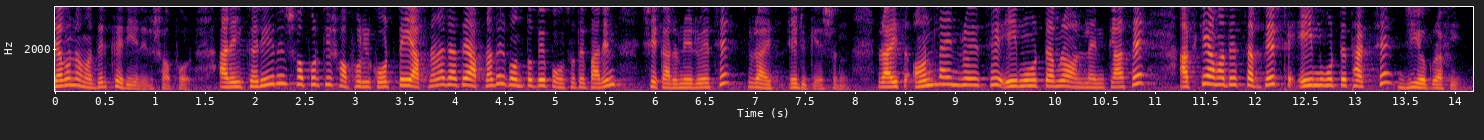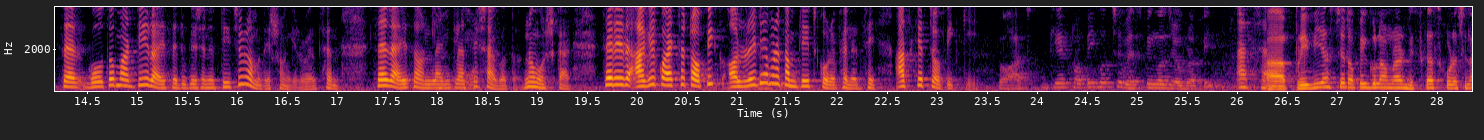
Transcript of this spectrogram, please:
যেমন আমাদের ক্যারিয়ারের সফর। আর এই ক্যারিয়ারের সফরকে সফল করতেই আপনারা যাতে আপনাদের গন্তব্যে পৌঁছতে পারেন সে কারণে রয়েছে রাইস এডুকেশন রাইস অনলাইন রয়েছে এই মুহূর্তে আমরা অনলাইন ক্লাসে আজকে আমাদের সাবজেক্ট এই মুহূর্তে থাকছে জিওগ্রাফি স্যার গৌতম আড্ডি রাইস এডুকেশনের টিচার আমাদের সঙ্গে রয়েছেন। স্যার রাইস অনলাইন ক্লাসে স্বাগত নমস্কার। স্যার এর আগে কয়েকটা টপিক অলরেডি আমরা কমপ্লিট করে ফেলেছি। আজকের টপিক কি? তো আজকের টপিক হচ্ছে ওয়েস্ট বেঙ্গল জিওগ্রাফি আচ্ছা। প্রিভিয়াস যে টপিকগুলো আমরা ডিসকাস করেছিলাম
